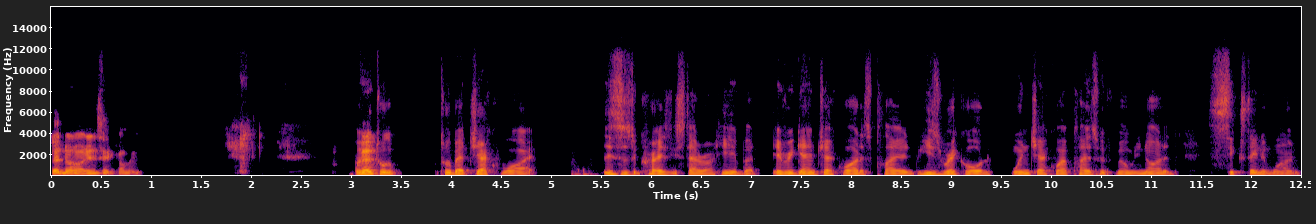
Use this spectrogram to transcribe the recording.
But no, I didn't see it coming. We're going But- to talk, talk about Jack White. This is a crazy stat right here, but every game Jack White has played, his record when Jack White plays with Melbourne United, 16 and 1.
